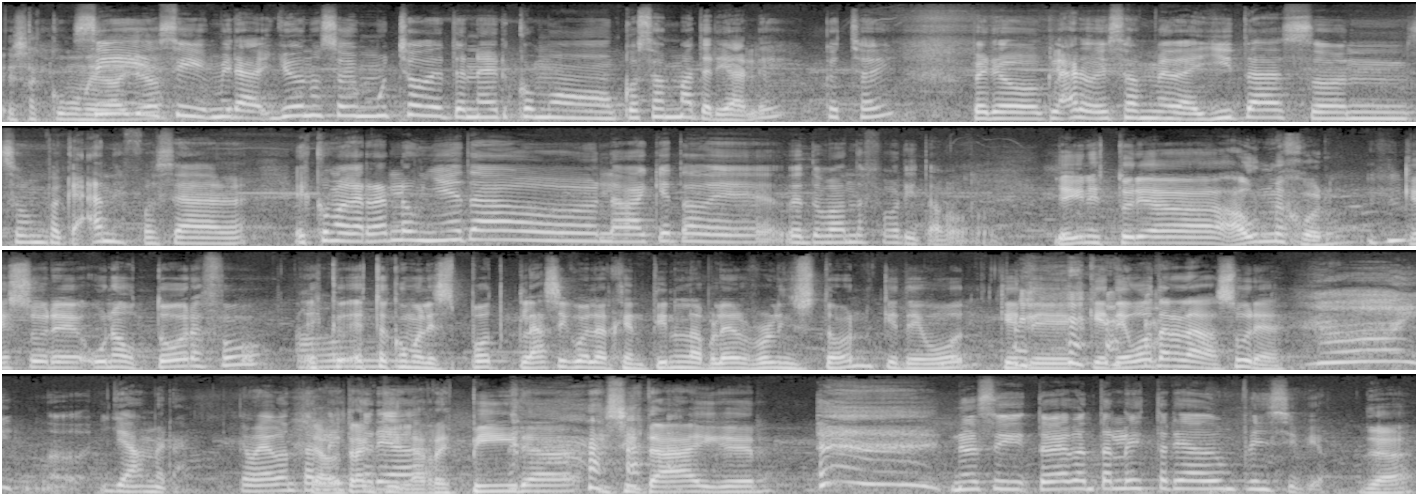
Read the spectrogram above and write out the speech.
¿Esas como Sí, medallas? sí, mira, yo no soy mucho de tener como cosas materiales, ¿cachai? Pero claro, esas medallitas son, son bacanes, pues, o sea, es como agarrar la uñeta o la baqueta de, de tu banda favorita. pues. Y hay una historia aún mejor, que es sobre un autógrafo. Oh. esto es como el spot clásico de la Argentina en la playa Rolling Stone, que te, que te, que te botan a la basura. Ay, no, ya, mira, te voy a contar la historia. tranquila, respira, Easy Tiger. No, sí, te voy a contar la historia de un principio. Ya.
